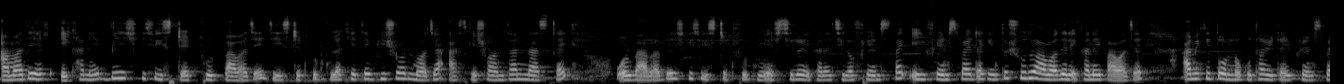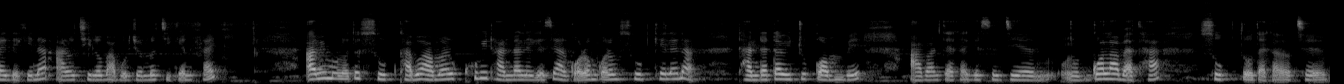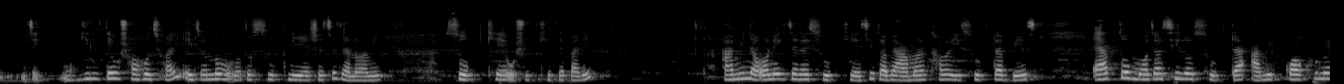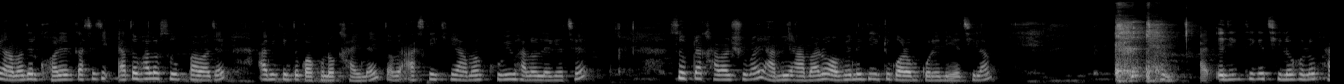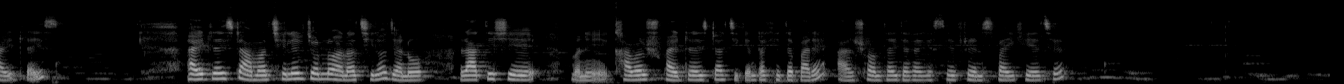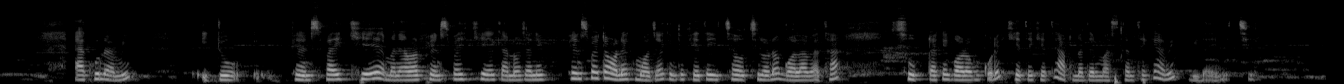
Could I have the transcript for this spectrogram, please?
আমাদের এখানে বেশ কিছু স্ট্রিট ফুড পাওয়া যায়। যে স্ট্রেট ফুডগুলো খেতে ভীষণ মজা। আজকে সন্ধান নাস্তায় ওর বাবা বেশ কিছু স্ট্রেট ফুড নিয়ে এসেছিল। এখানে ছিল ফ্রেন্ডস ফ্রাই এই ফ্রেন্ডস ফ্রাইটা কিন্তু শুধু আমাদের এখানেই পাওয়া যায়। আমি কিন্তু অন্য কোথাও এটাই ফ্রেন্ডস ফ্রাই দেখি না। আরও ছিল বাবুর জন্য চিকেন ফ্রাই আমি মূলত স্যুপ খাব। আমার খুবই ঠান্ডা লেগেছে আর গরম গরম স্যুপ খেলে না ঠান্ডাটাও একটু কমবে। আবার দেখা গেছে যে গলা ব্যথা, স্যুপ তো দেখা যাচ্ছে যে, গিলতেও সহজ হয়। এই জন্য মূলত স্যুপ নিয়ে এসেছে যেন আমি স্যুপ খেয়ে ওষুধ খেতে পারি। আমি না অনেক জায়গায় স্যুপ খেয়েছি, তবে আমার খাওয়া এই স্যুপটা বেস্ট এত মজা ছিল স্যুপটা, আমি কখনোই আমাদের ঘরের কাছে যে এত ভালো স্যুপ পাওয়া যায়, আমি কিন্তু কখনো খাই নাই। তবে আজকে খেয়ে আমার খুবই ভালো লেগেছে। স্যুপটা খাওয়ার সময় আমি আবারও ওভেনে দিয়ে একটু গরম করে নিয়েছিলাম। আর এদিক থেকে ছিল হলো ফ্রাইড রাইস ফ্রাইড রাইসটা আমার ছেলের জন্য আনা ছিল যেন রাতে সে মানে খাবার ফ্রাইড রাইসটা আর চিকেনটা খেতে পারে। আর সন্ধ্যায় দেখা গেছে ফ্রেঞ্চ ফ্রাই খেয়েছে। এখন আমি একটু ফ্রেঞ্চ ফ্রাই খেয়ে মানে আমার ফ্রেঞ্চ ফ্রাই খেয়ে কেন জানি ফ্রেঞ্চ ফ্রাইটা অনেক মজা কিন্তু খেতে ইচ্ছা হচ্ছিল না, গলা ব্যথা। স্যুপটাকে গরম করে খেতে খেতে আপনাদের মাঝখান থেকে আমি বিদায় নিচ্ছি।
